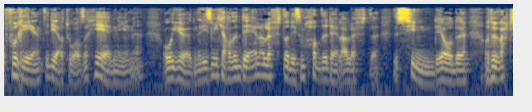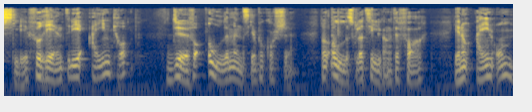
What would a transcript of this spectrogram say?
og forente de her to, altså hedningene og jødene. De som ikke hadde del av løftet, og de som hadde del av løftet. Det syndige og det, og det verdslige. Forente de i én kropp. Døde for alle mennesker på korset. Sånn at alle skulle ha tilgang til Far gjennom én ånd.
